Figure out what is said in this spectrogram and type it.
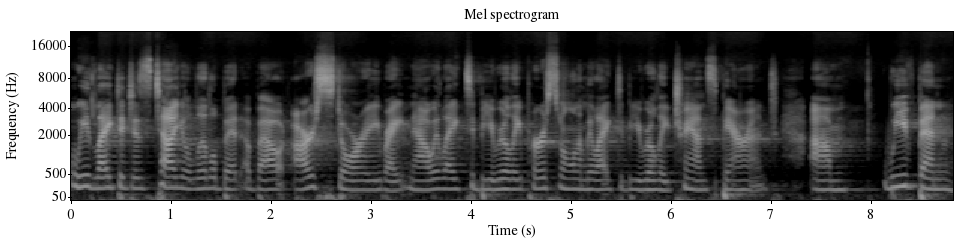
We'd like to just tell you a little bit about our story right now. We like to be really personal and we like to be really transparent. Um, we've been,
